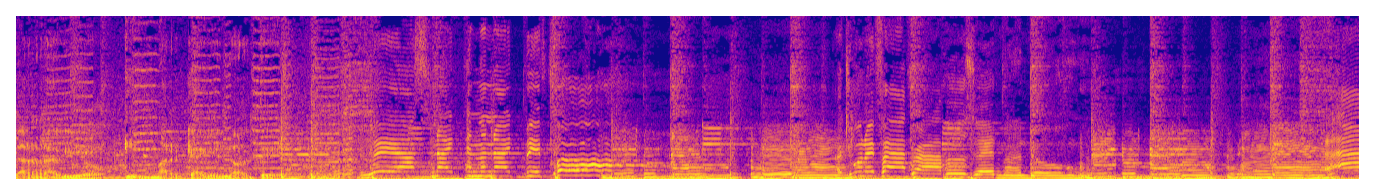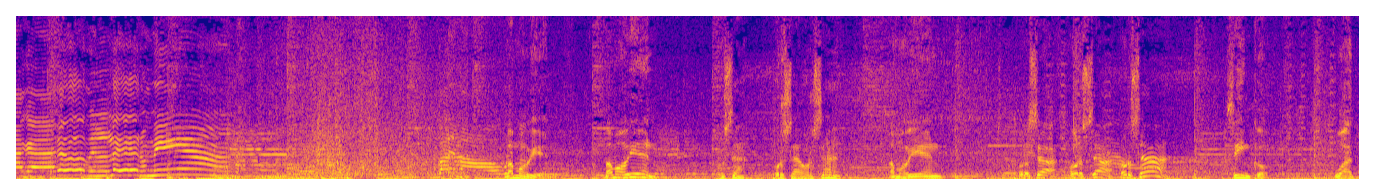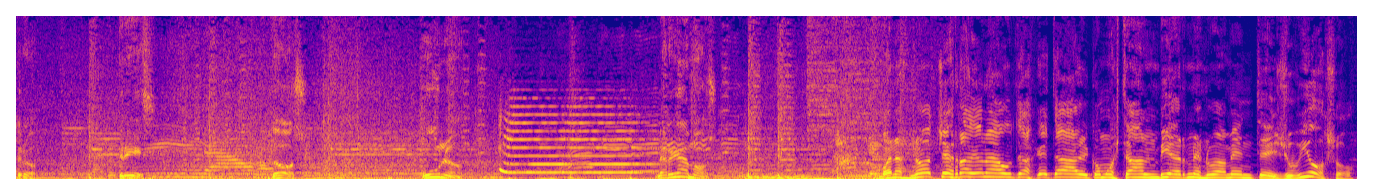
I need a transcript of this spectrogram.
La radio que marca el norte. Last night and the night before, 25 robbers at my door. I got up and let 'em in. Vamos bien, vamos bien. Orsa, Orsa, Orsa. Vamos bien. Orsa, Orsa, Orsa. 5, 4, 3, 2, 1. Largamos. Buenas noches, radionautas. ¿Qué tal? ¿Cómo están? Viernes nuevamente lluvioso.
